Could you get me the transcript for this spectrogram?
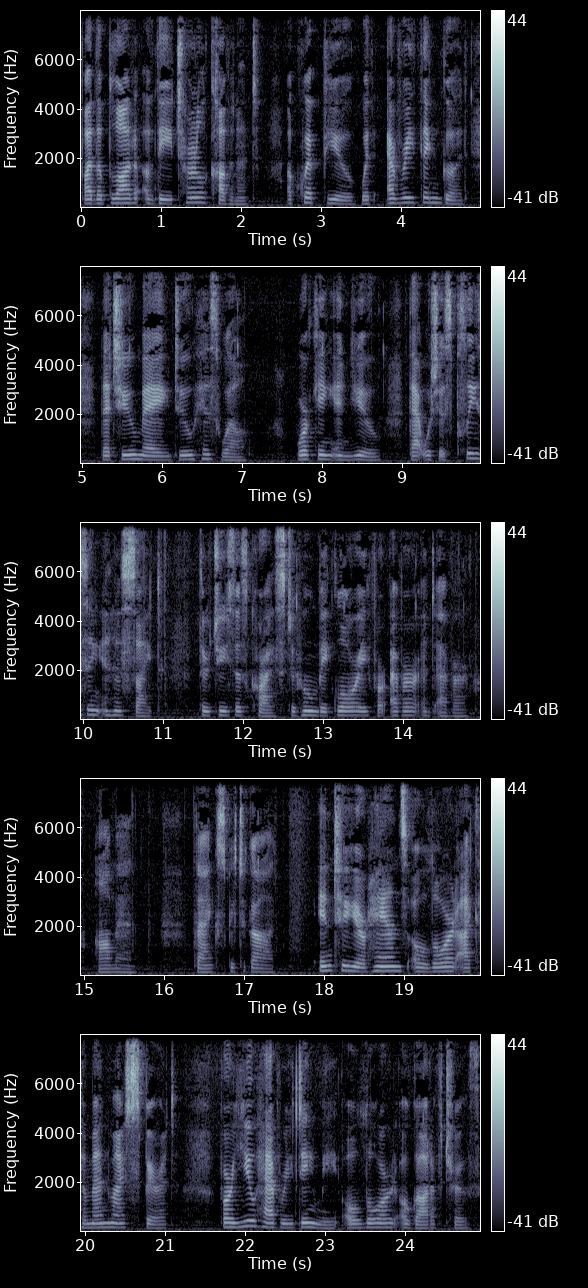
by the blood of the eternal covenant, equip you with everything good that you may do his will, working in you that which is pleasing in his sight, through Jesus Christ, to whom be glory forever and ever. Amen. Thanks be to God. Into your hands, O Lord, I commend my spirit, for you have redeemed me, O Lord, O God of truth.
